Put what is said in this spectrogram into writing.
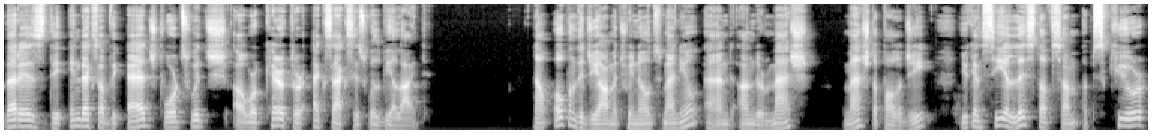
That is the index of the edge towards which our character x-axis will be aligned. Now open the Geometry Nodes menu and under Mesh, Mesh Topology, you can see a list of some obscure,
